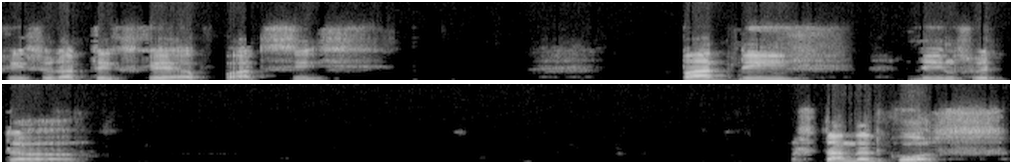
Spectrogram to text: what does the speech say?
Okay, so that takes care of part C. Part D deals with uh, standard costs.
